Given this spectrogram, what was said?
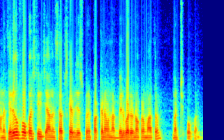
మన Telugu focus TV channel subscribe చేసుకుని పక్కనే ఉన్న బెల్ బటన్ ఒకటి మాత్రం మర్చిపోకండి.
